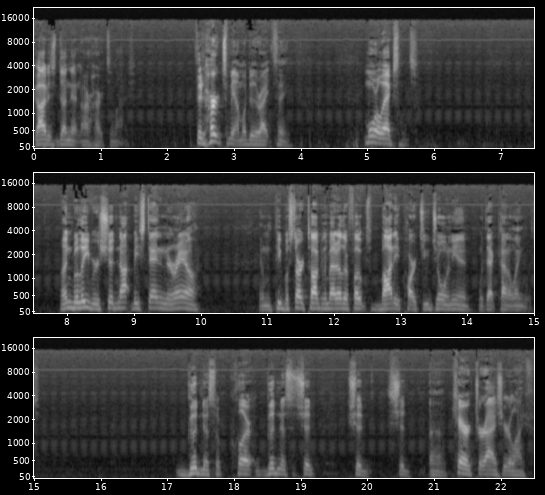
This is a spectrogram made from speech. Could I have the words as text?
God has done that in our hearts and lives. If it hurts me, I'm going to do the right thing. Moral excellence. Unbelievers should not be standing around and when people start talking about other folks' body parts, you join in with that kind of language. Goodness, goodness should, should, should uh, characterize your life.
